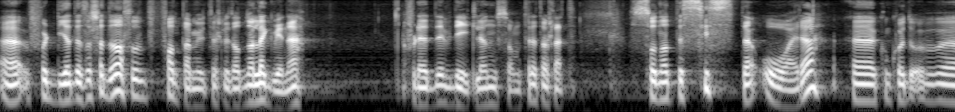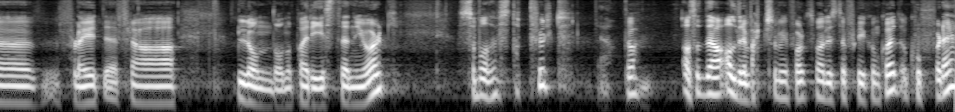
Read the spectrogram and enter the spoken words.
Eh, fordi det som skjedde da, så fant de ut til slutt at nå legger vi ned. For det, det, det er ikke lønnsomt, rett og slett. Sånn at det siste året eh, Concorde eh, fløy fra London og Paris til New York, så var det stappfullt. Det, var, altså, det har aldri vært så mye folk som har lyst til å fly Concorde. Og hvorfor det?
